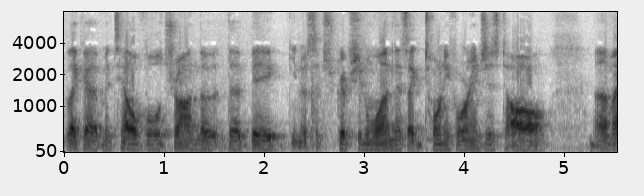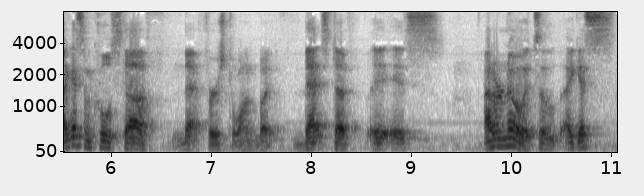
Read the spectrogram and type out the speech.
like a Mattel Voltron, the the big you know subscription one that's like twenty four inches tall. Um, I got some cool stuff that first one, but that stuff it, it's I don't know. It's a I guess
